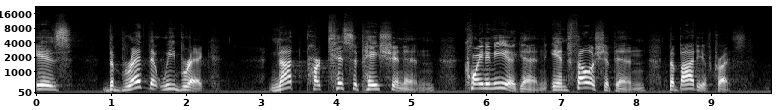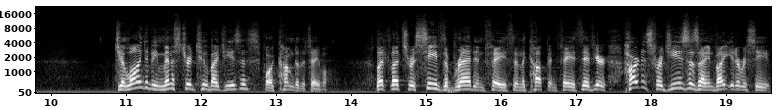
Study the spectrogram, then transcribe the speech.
is the bread that we break, not participation in, koinonia again, in fellowship in the body of Christ. Do you long to be ministered to by Jesus? Boy, come to the table. Let, let's receive the bread in faith and the cup in faith. If your heart is for Jesus, I invite you to receive.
